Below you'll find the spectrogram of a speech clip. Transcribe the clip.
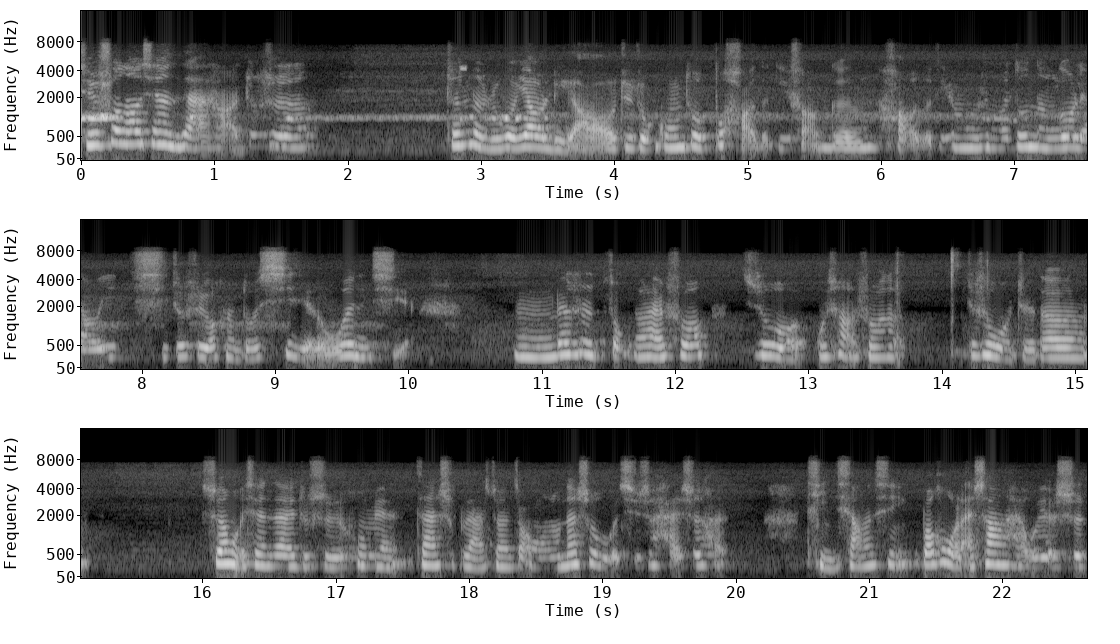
其实说到现在哈，就是真的，如果要聊这种工作不好的地方跟好的地方，什么都能够聊一起，就是有很多细节的问题。嗯，但是总的来说，其实我我想说的，就是我觉得，虽然我现在就是后面暂时不打算找工作，但是我其实还是很。挺相信，包括我来上海，我也是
